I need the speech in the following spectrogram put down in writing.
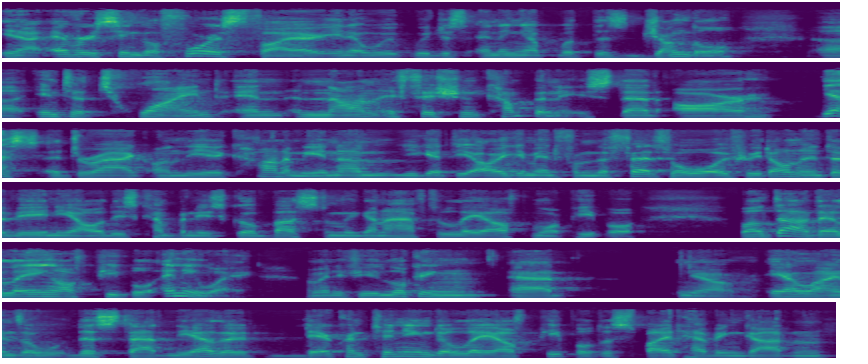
you know every single forest fire you know we, are just ending up with this jungle uh, intertwined and non-efficient companies that are yes, a drag on the economy. And then you get the argument from the Fed, well, if we don't intervene, all these companies go bust and we're going to have to lay off more people. Well, duh, they're laying off people anyway. I mean, if you're looking at, you know, airlines or this, that, and the other, they're continuing to lay off people despite having gotten,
